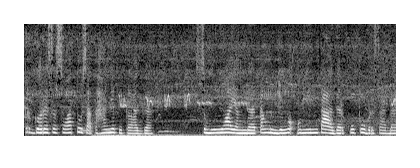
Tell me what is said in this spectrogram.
tergores sesuatu saat hanya di telaga. Semua yang datang menjenguk meminta agar kupu bersabar.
